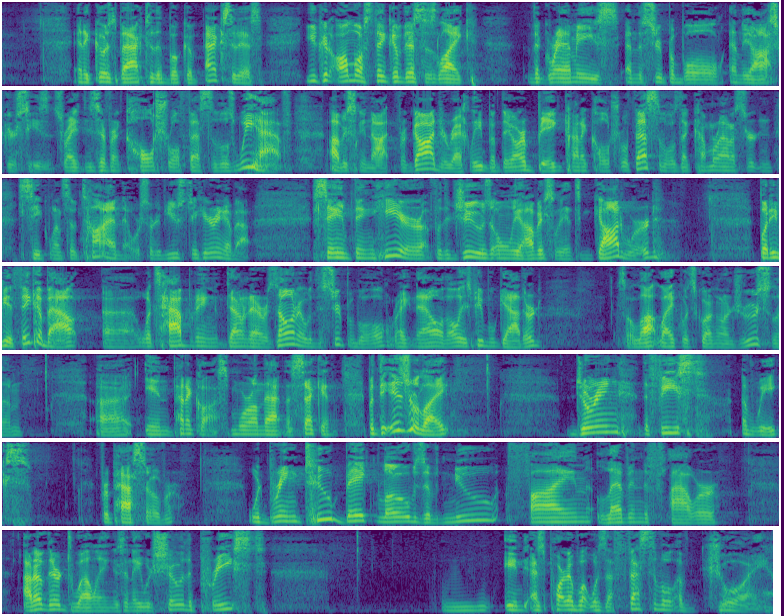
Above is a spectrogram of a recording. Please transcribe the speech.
And it goes back to the book of Exodus. You can almost think of this as like the Grammys and the Super Bowl and the Oscar seasons, right? These different cultural festivals we have. Obviously not for God directly, but they are big kind of cultural festivals that come around a certain sequence of time that we're sort of used to hearing about. Same thing here for the Jews, only obviously it's Godward. But if you think about uh, what's happening down in Arizona with the Super Bowl right now, with all these people gathered. It's a lot like what's going on in Jerusalem uh, in Pentecost. More on that in a second. But the Israelite, during the Feast of Weeks for Passover, would bring two baked loaves of new fine leavened flour out of their dwellings and they would show the priest in, as part of what was a festival of joy,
